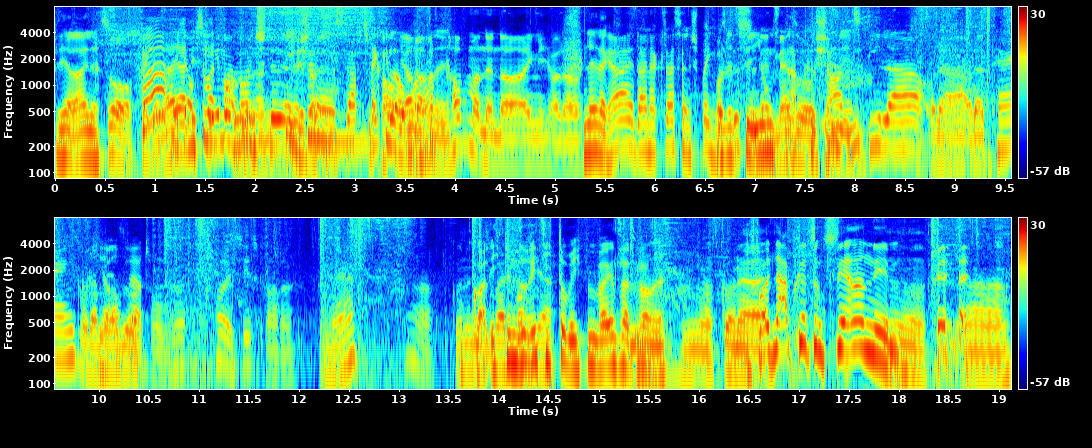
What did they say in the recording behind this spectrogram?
hier alleine. So, fängt Ja, ja, ja, nicht so weit Thema vor, neuen Still, Stuff zu kaufen. Ja, was ey. kauft man denn da eigentlich, Alter? Schnell weg. Ja, deiner Klasse entsprechend. Was bist du den denn? Jungs Mehr so. Schadensdealer oder, oder Tank oder Hier mehr so... Aufwertung. Ne? Das ist toll, ich sehe es gerade. Ne? Oh Gott, ich bin so richtig dumm. Ich bin ganz weit vorne. Ich wollte eine Abkürzung zu den anderen nehmen.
